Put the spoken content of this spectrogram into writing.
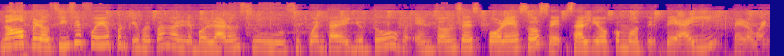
No, pero sí se fue porque fue cuando le volaron su, su cuenta de YouTube. Entonces, por eso se salió como de, de ahí. Pero bueno,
